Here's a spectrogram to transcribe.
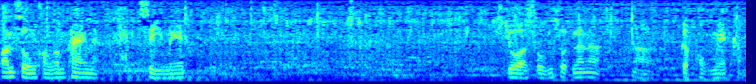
ความสูงของกำแพงเนี่ยสี่เมตร จั่วสูงสุดนั่นน่ะเกือบหกเมตรครับ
